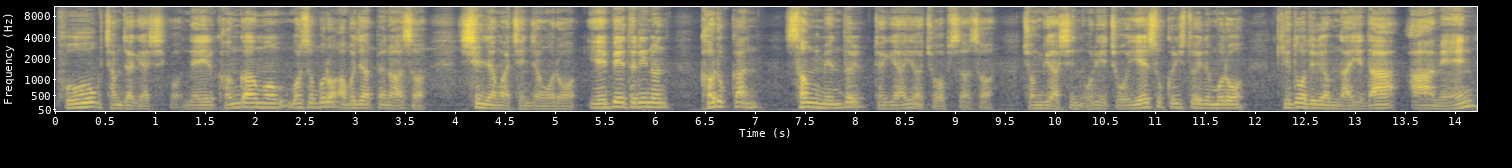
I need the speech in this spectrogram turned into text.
푹 잠자게 하시고 내일 건강한 모- 모습으로 아버지 앞에 나와서 신령과 진정으로 예배 드리는 거룩한 성민들 되게 하여 주옵소서. 존귀하신 우리 주 예수 그리스도 이름으로 기도드리옵나이다. 아멘.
